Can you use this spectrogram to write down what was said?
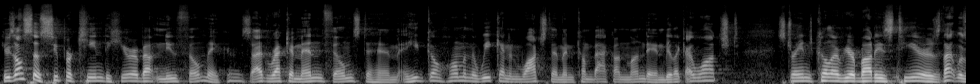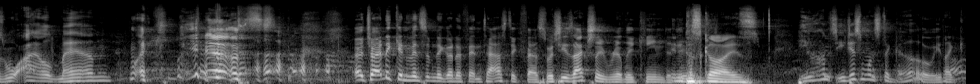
He was also super keen to hear about new filmmakers. I'd recommend films to him, and he'd go home on the weekend and watch them and come back on Monday and be like, I watched Strange Color of Your Body's Tears. That was wild, man. Like, yes. I tried to convince him to go to Fantastic Fest, which he's actually really keen to do. In disguise. He wants. He just wants to go. He like.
